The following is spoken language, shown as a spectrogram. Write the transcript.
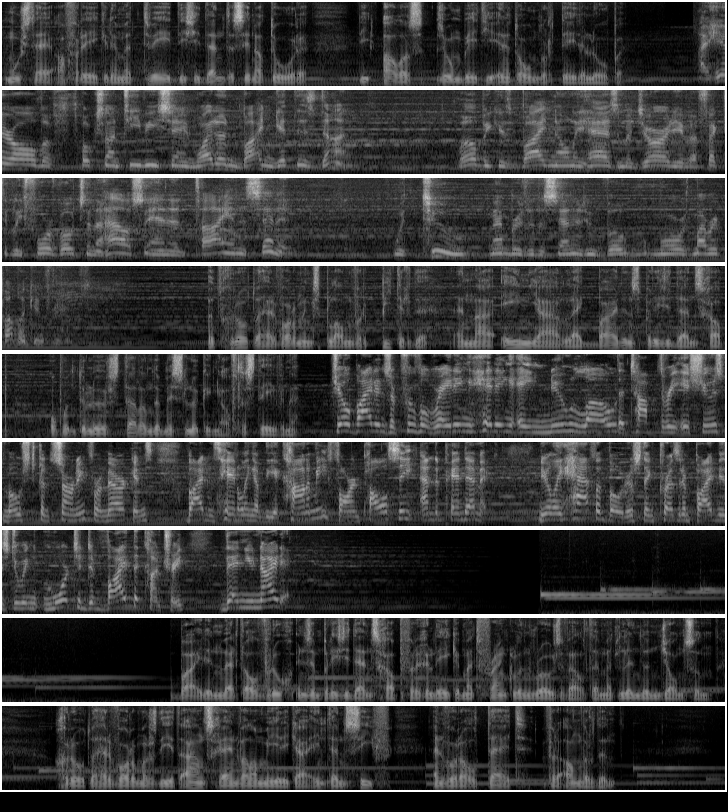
moest hij afrekenen met twee dissidente senatoren die alles zo'n beetje in het honderd deden lopen. I hear all the folks on TV saying, why doesn't Biden get this done? Well, because Biden only has a majority of effectively four votes in the House and a tie in the Senate, with two members of the Senate who vote more with my Republican friends. Het grote hervormingsplan verpieterde en na één jaar lijkt Bidens presidentschap op een teleurstellende mislukking af te stevenen. Joe Biden's approval rating hitting a new low. The top three issues most concerning for Americans Biden's handling of the economy, foreign policy, and the pandemic. Nearly half of voters think President Biden is doing more to divide the country than unite it. Biden werd al vroeg in zijn presidentschap vergeleken met Franklin Roosevelt en met Lyndon Johnson. Grote hervormers die het aanschijn van Amerika intensief en voor altijd veranderden.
